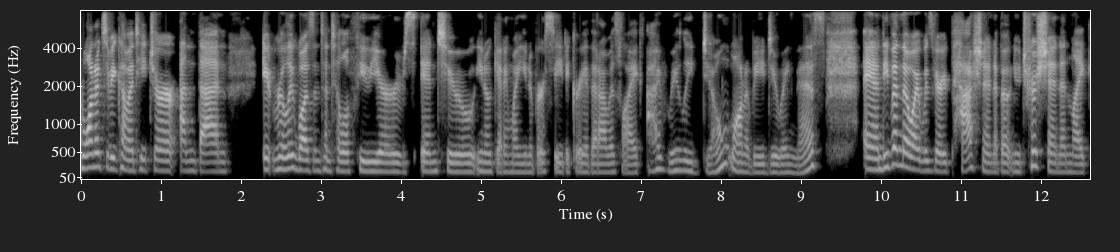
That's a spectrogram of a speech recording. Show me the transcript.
wanted to become a teacher and then it really wasn't until a few years into you know getting my university degree that i was like i really don't want to be doing this. And even though i was very passionate about nutrition and like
